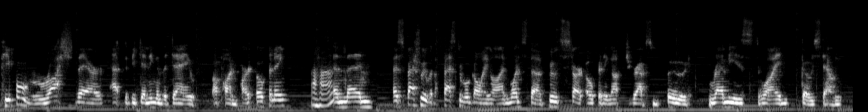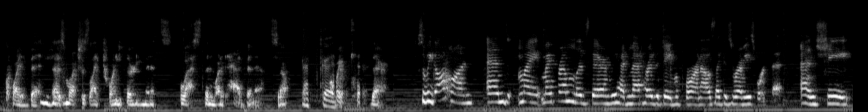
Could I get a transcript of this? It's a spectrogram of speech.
People rush there at the beginning of the day upon park opening. Uh huh. And then, especially with a festival going on, once the booths start opening up to grab some food, Remy's line goes down quite a bit, Mhm. as much as like 20, 30 minutes less than what it had been at. So, That's good. quick tip there. So we got on, and my my friend lives there, and we had met her the day before, and I was like, "Is Remy's worth it?" And she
